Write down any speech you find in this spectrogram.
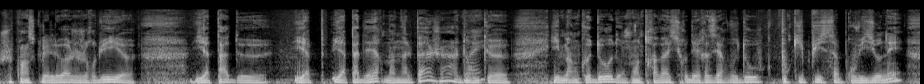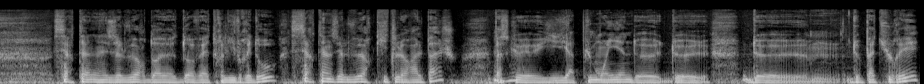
Je pense que l'élevage aujourd'hui, il n'y a pas de il n'y a, y a, pas d'herbe en alpage, hein, donc euh, il manque d'eau, donc on travaille sur des réserves d'eau pour qu'ils puissent s'approvisionner. Certains éleveurs doivent, doivent être livrés d'eau. Certains éleveurs quittent leur alpage parce -hmm. qu'il n'y a plus moyen de, de, de, de, pâturer.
